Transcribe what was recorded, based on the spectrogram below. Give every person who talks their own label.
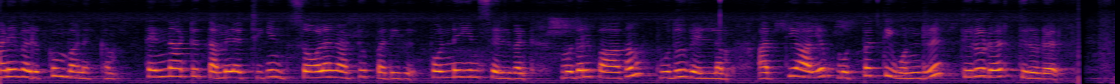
Speaker 1: அனைவருக்கும் வணக்கம். தென்னாட்டு தமிழச்சியின் சோழ நாட்டு பதிவு பொன்னையின் செல்வன் முதல் பாகம் புது வெள்ளம் அத்தியாயம் முப்பத்தி ஒன்று திருடர் திருடர்.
